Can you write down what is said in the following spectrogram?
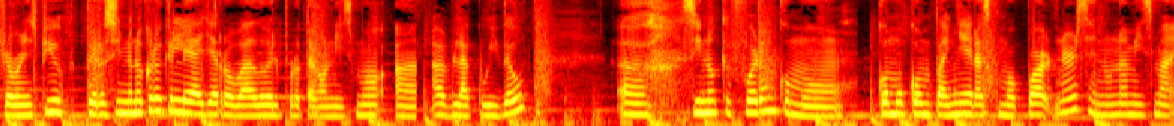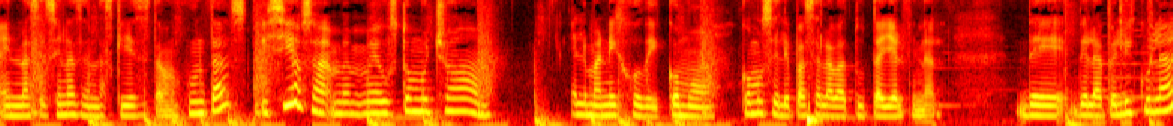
Florence Pugh. Pero si no, no creo que le haya robado el protagonismo a, Black Widow. Ah, sino que fueron como, como compañeras, como partners en una misma, en las escenas en las que ellas estaban juntas. Y sí, o sea, me, gustó mucho el manejo de cómo, cómo se le pasa la batuta y al final de, de la película,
